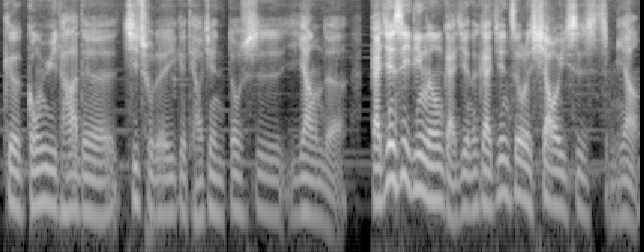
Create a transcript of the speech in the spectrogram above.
个公寓它的基础的一个条件都是一样的，改建是一定能够改建的，改建之后的效益是怎么样？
